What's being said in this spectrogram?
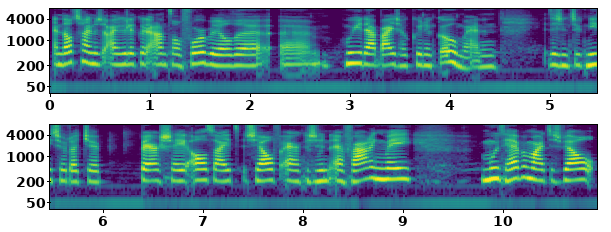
En dat zijn dus eigenlijk een aantal voorbeelden ehm, hoe je daarbij zou kunnen komen. En het is natuurlijk niet zo dat je per se altijd zelf ergens een ervaring mee moet hebben. Maar het is wel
